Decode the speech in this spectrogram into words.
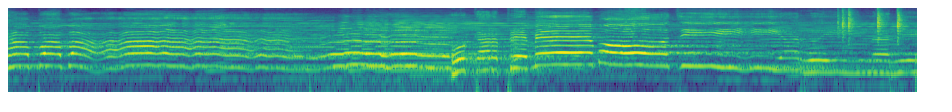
আশা বাবা। ওকার প্রেমে মজিয়া রইলা রে।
